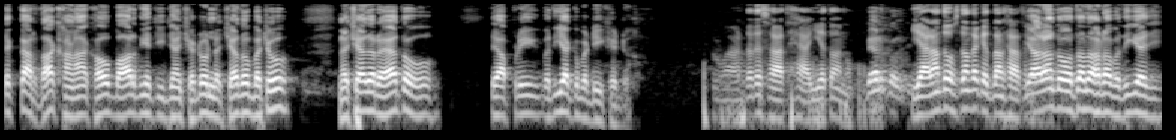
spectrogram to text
ਤੇ ਘਰ ਦਾ ਖਾਣਾ ਖਾਓ ਬਾਹਰ ਦੀਆਂ ਚੀਜ਼ਾਂ ਛੱਡੋ ਨਸ਼ਿਆਂ ਤੋਂ ਬਚੋ ਨਸ਼ਿਆਂ ਤੋਂ ਰਹਿਤ ਹੋ ਤੇ ਆਪਣੀ ਵਧੀਆ ਕਬੱਡੀ ਖੇਡੋ। ਪਰਿਵਾਰ ਦਾ ਤਾਂ ਸਾਥ ਹੈ ਹੀ ਆ ਤੁਹਾਨੂੰ। ਬਿਲਕੁਲ ਯਾਰਾਂ ਦੋਸਤਾਂ ਦਾ ਕਿਦਾਂ ਸਾਥ? ਯਾਰਾਂ ਦੋਸਤਾਂ ਦਾ ਸਾਡਾ ਵਧੀਆ ਜੀ।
